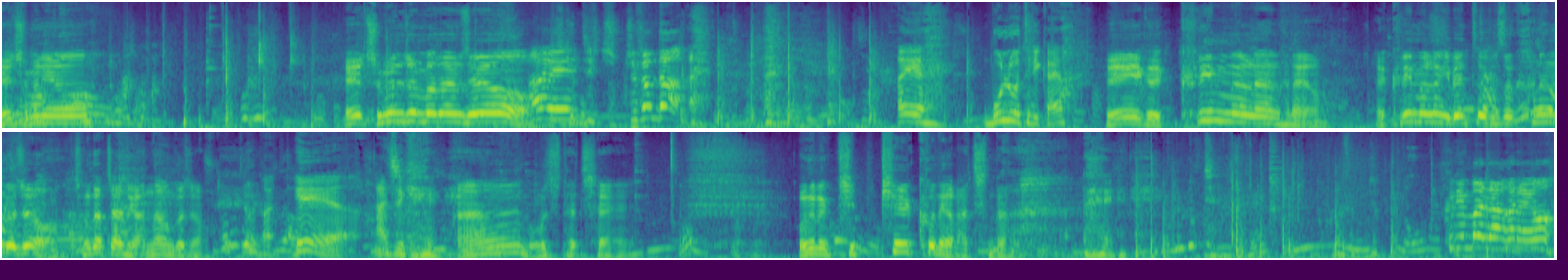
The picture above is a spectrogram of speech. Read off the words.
예, 주문이요. 예, 주문 좀 받아주세요. 아, 예, 죄송합니다. 아, 예, 뭘로 드릴까요? 예, 그 크림 말랑 하나요. 예, 크림 말랑 이벤트 계속 하는 거죠? 정답자 아직 안 나온 거죠? 아, 예, 아직. 아, 뭐지 대체. 오늘은 기필코 내가 낮춘다. 크림 말랑 하나요.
